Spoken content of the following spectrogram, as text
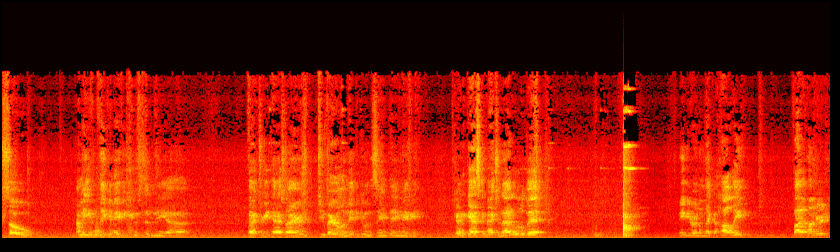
So I'm even thinking maybe using the uh, factory cast iron two barrel and maybe doing the same thing, maybe kind of gasket matching that a little bit. Maybe running like a Holley 500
